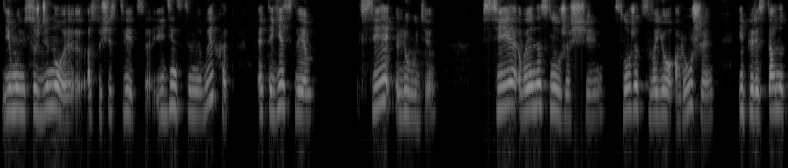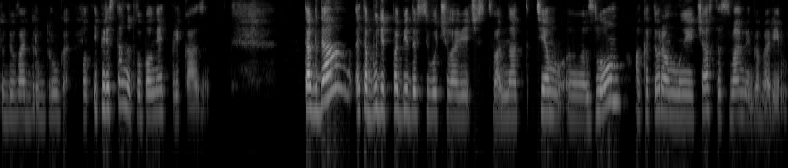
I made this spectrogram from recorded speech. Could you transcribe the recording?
ему не суждено э, осуществиться. Единственный выход – это если все люди, все военнослужащие сложат свое оружие и перестанут убивать друг друга, и перестанут выполнять приказы. Тогда это будет победа всего человечества над тем э, злом, о котором мы часто с вами говорим.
